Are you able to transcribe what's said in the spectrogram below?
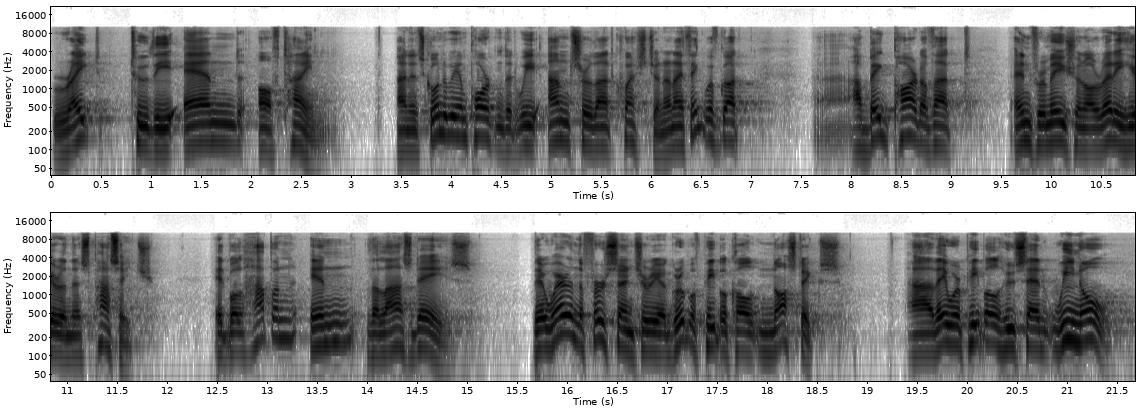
right to the end of time? And it's going to be important that we answer that question. And I think we've got uh, a big part of that information already here in this passage. It will happen in the last days. There were in the first century a group of people called Gnostics. Uh, they were people who said, We know.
